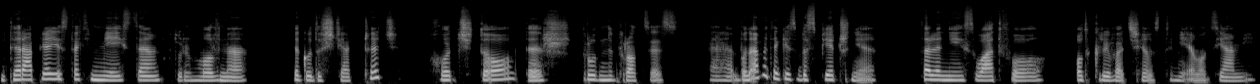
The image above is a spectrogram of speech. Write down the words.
I terapia jest takim miejscem, w którym można tego doświadczyć, choć to też trudny proces, e, bo nawet jak jest bezpiecznie, wcale nie jest łatwo odkrywać się z tymi emocjami.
